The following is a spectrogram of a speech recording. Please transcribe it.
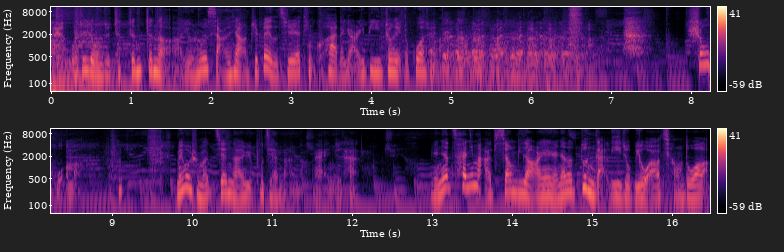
哎，我这种就真真真的啊，有时候想一想，这辈子其实也挺快的，眼儿一闭一睁也就过去了。生活嘛，没有什么艰难与不艰难的。哎，你看，人家蔡尼玛相比较而言，人家的钝感力就比我要强多了。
